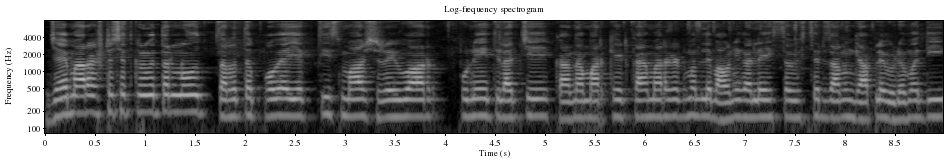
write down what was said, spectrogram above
जय महाराष्ट्र शेतकरी मित्रांनो चला तर पाहूया एकतीस मार्च रविवार पुणे येथील आजचे कांदा मार्केट. काय मार्केटमधले भाव निघाले सविस्तर जाणून घ्या आपल्या व्हिडिओमध्ये.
